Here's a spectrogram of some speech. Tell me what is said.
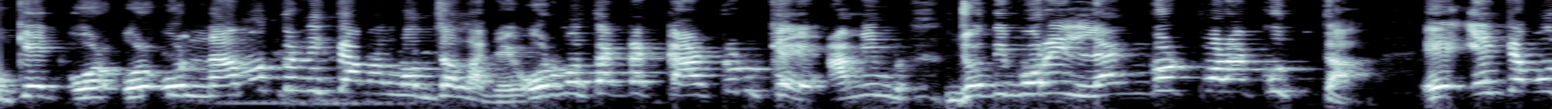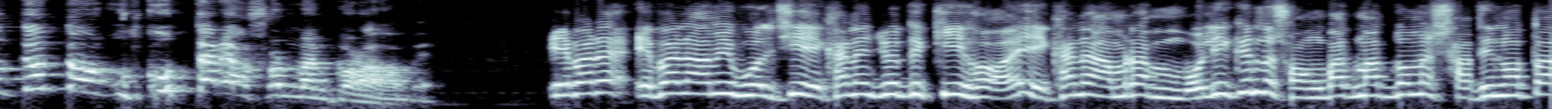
ওকে, ওর ওর নামও তো নিতে আমার লজ্জা লাগে। ওর মতো একটা কার্টুনকে আমি যদি বলি ল্যাঙ্গট পরা কুত্তা এটা বলতেও তো কুত্তারে অসম্মান করা হবে। এবারে এবারে আমি বলছি, এখানে যদি কি হয়, এখানে আমরা বলি কিন্তু সংবাদ মাধ্যমের স্বাধীনতা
